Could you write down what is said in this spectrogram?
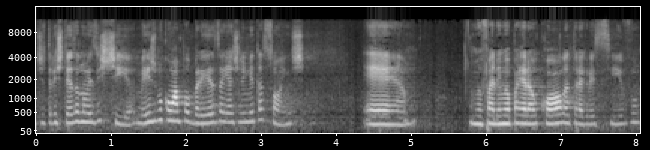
de tristeza não existia, mesmo com a pobreza e as limitações. É, como eu falei, meu pai era alcoólatra, agressivo.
